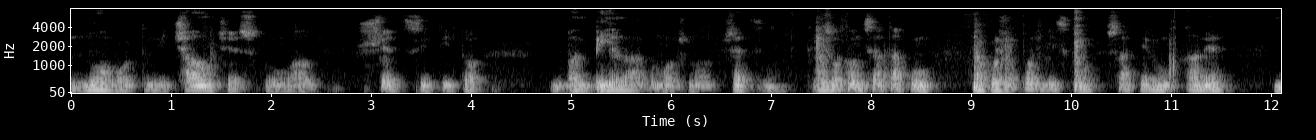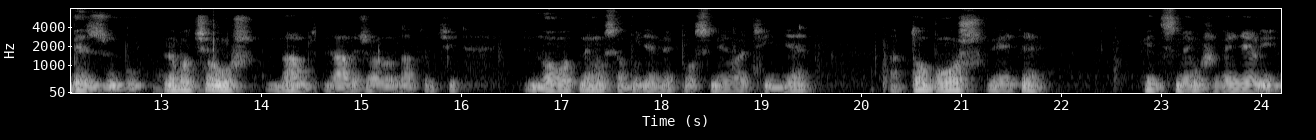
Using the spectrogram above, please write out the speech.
Novotný, Čaučesku a všetci títo Bielák možno, všetci. A dokonca takú akože politickú satíru, ale bez zubu. Lebo čo už nám záležalo na to, či novotnému sa budeme posmievať, či nie. A to bož, viete, keď sme už vedeli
